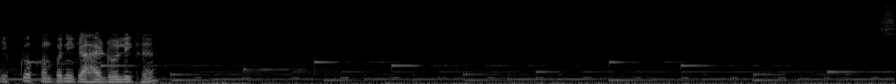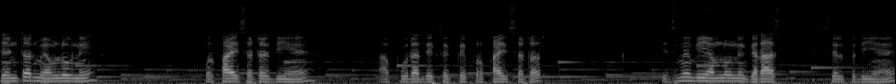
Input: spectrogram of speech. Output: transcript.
इफ्को कंपनी का हाइड्रोलिक है। सेंटर में हम लोग ने प्रोफ़ाइल शटर दिए हैं। आप पूरा देख सकते हैं प्रोफ़ाइल शटर इसमें भी हम लोग ने ग्लास सेल्फ दिए हैं।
